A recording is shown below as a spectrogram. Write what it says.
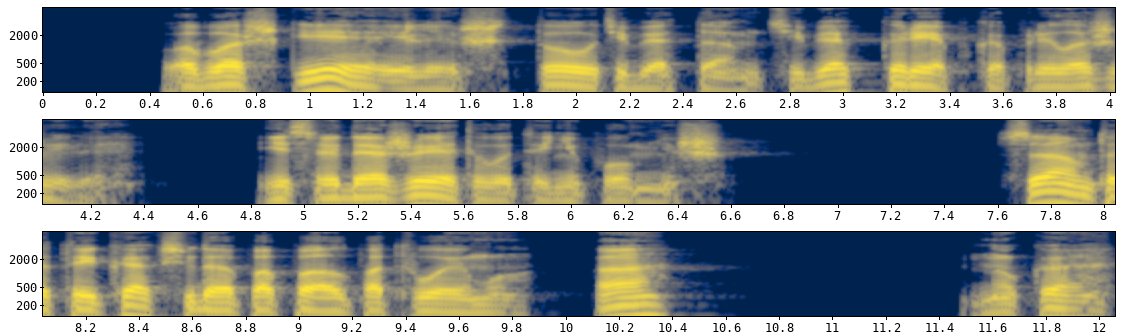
— По башке или что у тебя там, тебя крепко приложили, если даже этого ты не помнишь. Сам-то ты как сюда попал, по-твоему, а? Ну-ка.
